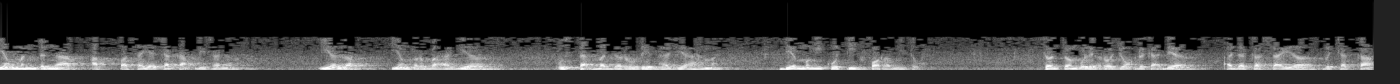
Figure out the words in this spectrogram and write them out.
yang mendengar apa saya cakap di sana ialah yang berbahagia Ustaz Badaruddin Haji Ahmad dia mengikuti forum itu. Tuan-tuan boleh rojok dekat dia, adakah saya bercakap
